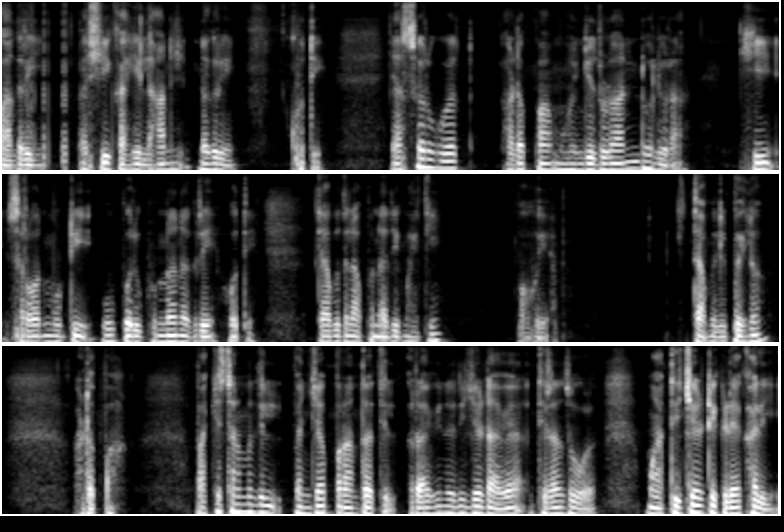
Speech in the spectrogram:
पादरी अशी काही लहान नगरे होती. या सर्वात हडप्पा मोहंजेदुडो आणि ढोलेरा ही सर्वात मोठी व परिपूर्ण नगरे होती. त्याबद्दल आपण अधिक माहिती पाहूया. त्यामधील पहिलं हडप्पा. पाकिस्तानमधील पंजाब प्रांतातील रावी नदीच्या डाव्या तीराजवळ मातीच्या टेकड्याखाली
